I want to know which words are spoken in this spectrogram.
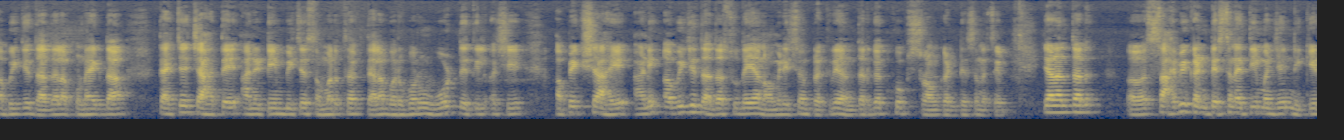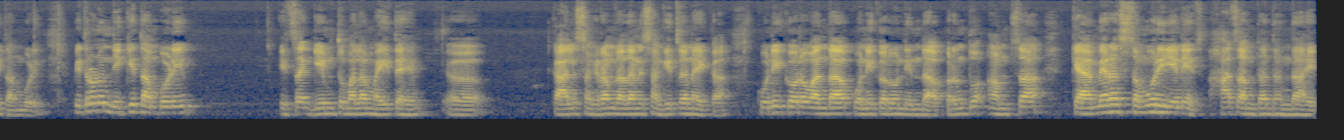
अभिजित दादाला पुन्हा एकदा त्याचे चाहते आणि टीम बीचे समर्थक त्याला भरभरून वोट देतील अशी अपेक्षा आहे आणि अभिजित दादा सुद्धा या नॉमिनेशन प्रक्रियेअंतर्गत खूप स्ट्रॉंग कंटेस्टन असेल. यानंतर सहावी कंटेस्टन आहे ती म्हणजे निकित आंबोळी. मित्रांनो निकित आंबोळी हिचा गेम तुम्हाला माहीत आहे. काल संग्रामदादाने सांगितलं नाही का? कोणी करो वांदा कोणी करो निंदा परंतु आमचा कॅमेरा समोर येणेच हाच आमचा धंदा आहे.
